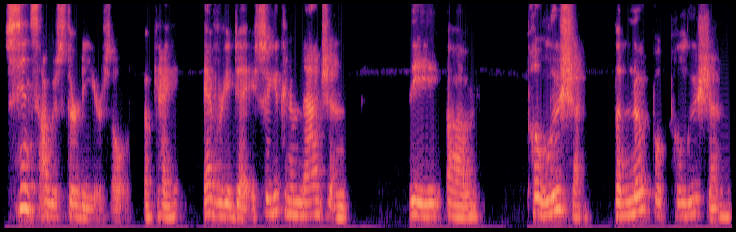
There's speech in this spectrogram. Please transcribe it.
since I was 30 years old, okay, every day. So you can imagine the um, pollution, the notebook pollution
